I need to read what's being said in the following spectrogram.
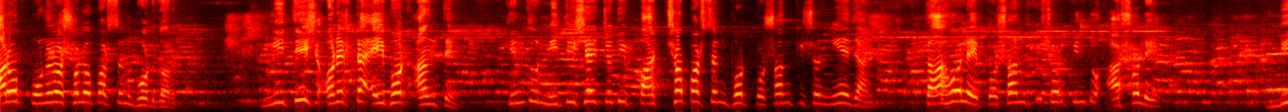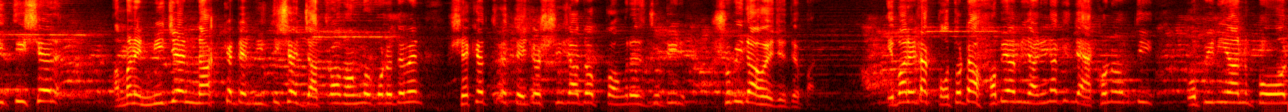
আরও পনেরো ষোলো পার্সেন্ট ভোট দরকার। নীতিশ অনেকটা এই ভোট আনতেন কিন্তু নীতিশের যদি পাঁচ, ছ পার্সেন্ট ভোট প্রশান্ত কিশোর নিয়ে যান, তাহলে প্রশান্ত কিশোর কিন্তু আসলে নীতিশের মানে নিজের নাক কেটে নীতিশের যাত্রা ভঙ্গ করে দেবেন। সেক্ষেত্রে তেজস্বী যাদব কংগ্রেস জুটির সুবিধা হয়ে যেতে পারে। এবার এটা কতটা হবে আমি জানি না, কিন্তু এখনও অবধি ওপিনিয়ন পোল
